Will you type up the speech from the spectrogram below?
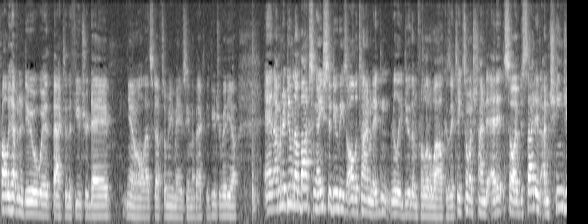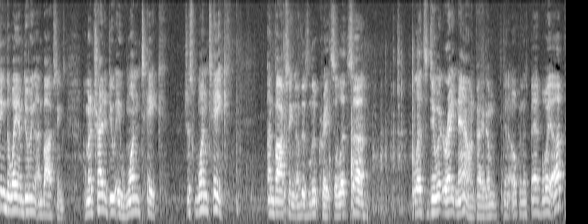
probably having to do with Back to the Future Day, you know, all that stuff. Some of you may have seen my Back to the Future video. And I'm going to do an unboxing. I used to do these all the time, and I didn't really do them for a little while because they take so much time to edit. So I've decided I'm changing the way I'm doing unboxings. I'm going to try to do a one take, just one take unboxing of this loot crate. So let's uh, let's do it right now. In fact, I'm going to open this bad boy up.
